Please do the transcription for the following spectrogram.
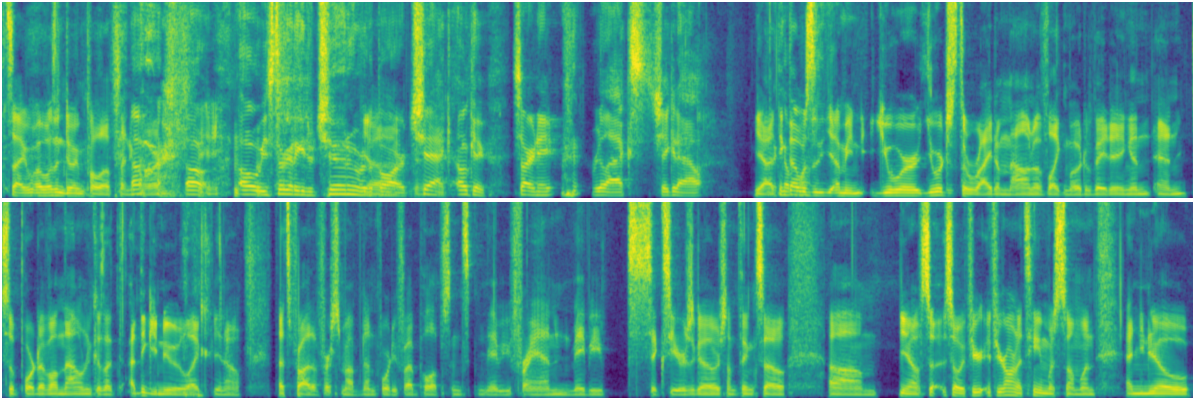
It's like I wasn't doing pull ups oh, anymore. Oh, oh, you still got to get your chin over the bar. yeah. Check. Okay. Sorry, Nate. Relax. Shake it out. Yeah, I think that was. I mean, you were you were just the right amount of like motivating and, and supportive on that one because I, I think you knew like you know that's probably the first time I've done forty five pull ups since maybe Fran maybe six years ago or something. So, um, you know, so so if you're if you're on a team with someone and you know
